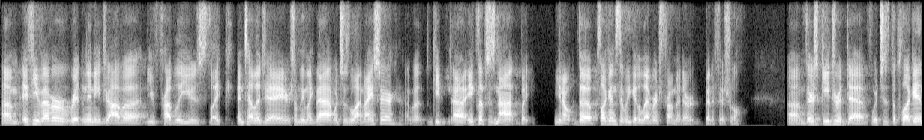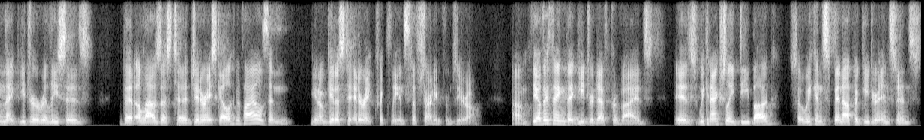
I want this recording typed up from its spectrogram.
Um, if you've ever written any Java, you've probably used like IntelliJ or something like that, which is a lot nicer. Uh, Eclipse is not, but you know the plugins that we get to leverage from it are beneficial. Um, there's Ghidra Dev, which is the plugin that Ghidra releases that allows us to generate skeleton files and you know get us to iterate quickly instead of starting from zero. Um, the other thing that Ghidra Dev provides is we can actually debug. So we can spin up a Ghidra instance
